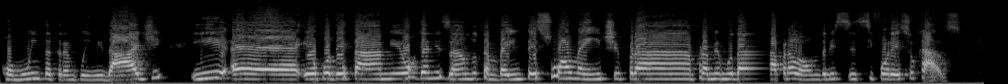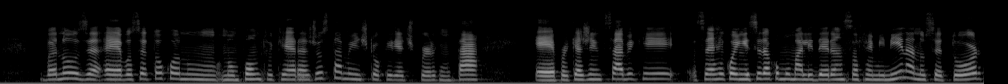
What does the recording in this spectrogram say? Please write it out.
com muita tranquilidade e é, eu poder estar tá me organizando também pessoalmente para me mudar para Londres, se, se for esse o caso. Vanúzia, é, você tocou num, num ponto que era justamente o que eu queria te perguntar, é, porque a gente sabe que você é reconhecida como uma liderança feminina no setor.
